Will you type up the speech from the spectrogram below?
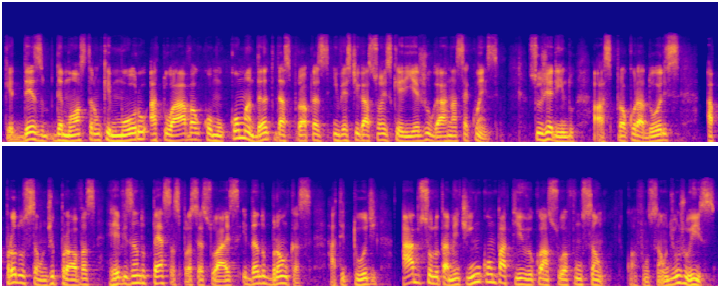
que demonstram que Moro atuava como comandante das próprias investigações que iria julgar na sequência, sugerindo aos procuradores a produção de provas, revisando peças processuais e dando broncas, atitude absolutamente incompatível com a sua função, com a função de um juiz,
